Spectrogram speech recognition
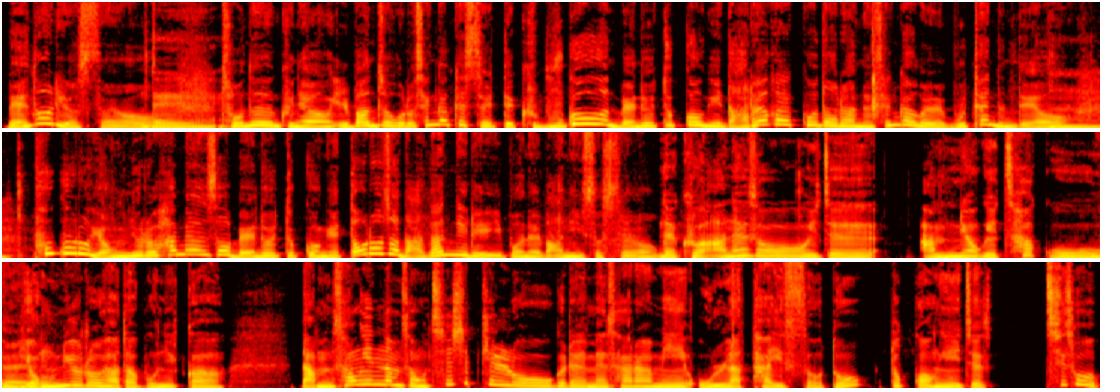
매널이었어요. 네. 저는 그냥 일반적으로 생각했을 때 그 무거운 매놀 뚜껑이 날아갈 거다라는 생각을 못 했는데요. 음. 폭우로 역류를 하면서 매놀 뚜껑이 떨어져 나간 일이 이번에 많이 있었어요. 네, 그 안에서 이제 압력이 차고 네. 역류를 하다 보니까 남성인 남성 70kg의 사람이 올라타 있어도 뚜껑이 이제 치솟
